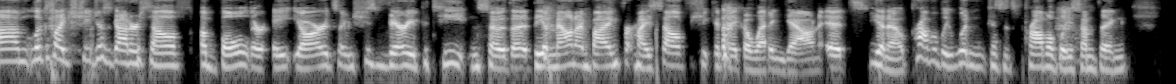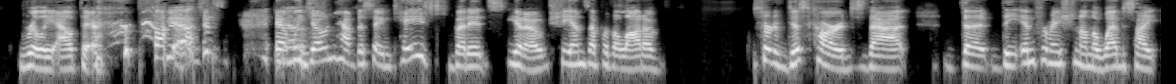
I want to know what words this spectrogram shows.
Um, looks like she just got herself a bolt or eight yards. I mean, she's very petite, and so the the amount I'm buying for myself, she could make a wedding gown. It's you know probably wouldn't because it's probably something really out there. Yes. and we don't have the same taste, but it's you know she ends up with a lot of sort of discards that the the information on the website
